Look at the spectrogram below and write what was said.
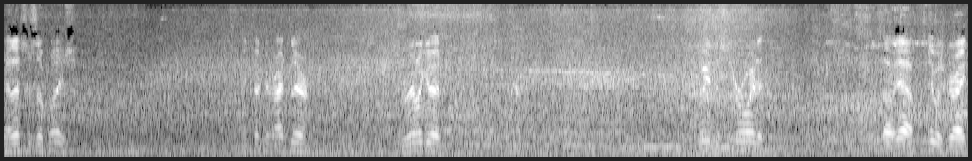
Yeah, this is the place. They cook it right there. It's really good. We destroyed it. So yeah, it was great.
